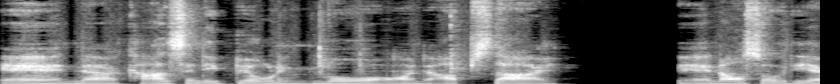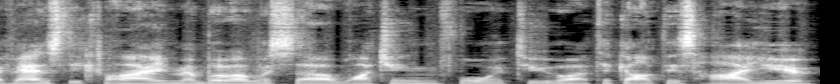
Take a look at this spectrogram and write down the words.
and uh, constantly building more on the upside. And also the advanced decline, remember I was uh, watching for to uh, take out this high here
